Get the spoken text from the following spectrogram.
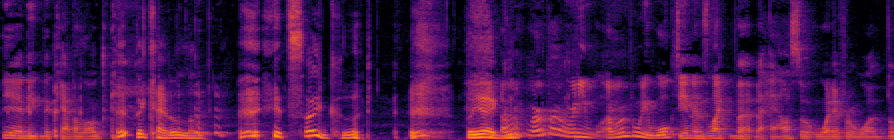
Yeah, the, the catalog. the catalog. It's so good. But yeah, I remember when he. I remember when he walked in and it's like the, the house or whatever it was, the,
